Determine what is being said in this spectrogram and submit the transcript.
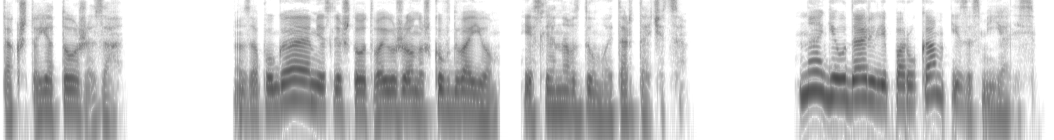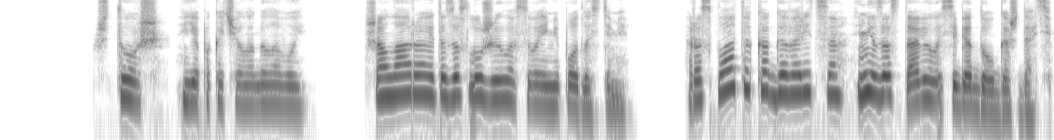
Так что я тоже за. Запугаем, если что, твою женушку вдвоем, если она вздумает артачиться. Наги ударили по рукам и засмеялись. «Что ж», — я покачала головой, Шалара это заслужила своими подлостями. Расплата, как говорится, не заставила себя долго ждать.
